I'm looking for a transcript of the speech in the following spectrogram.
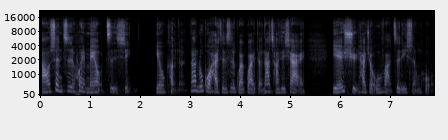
然后甚至会没有自信，也有可能。那如果孩子是乖乖的，那长期下来，也许他就无法自理生活，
